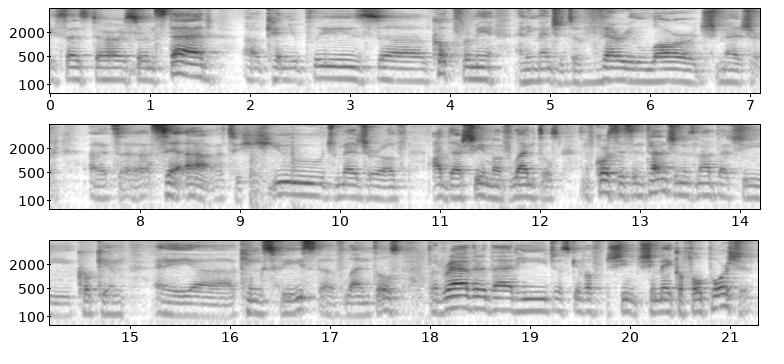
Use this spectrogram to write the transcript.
He says to her, so instead, uh, can you please uh, cook for me? And he mentions a very large measure. Uh, it's a se'ah. That's a huge measure of adashim of lentils. And of course, his intention is not that she cook him a uh, king's feast of lentils, but rather that he just give a she she make a full portion.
